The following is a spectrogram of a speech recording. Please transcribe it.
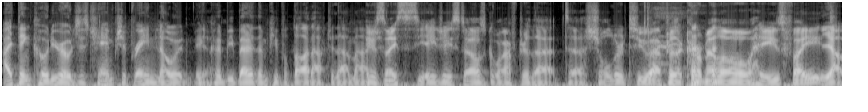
I think Cody Rhodes' championship reign, no, it, it yeah. could be better than people thought after that match. It was nice to see AJ Styles go after that uh, shoulder too after the Carmelo Hayes fight. Yeah,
